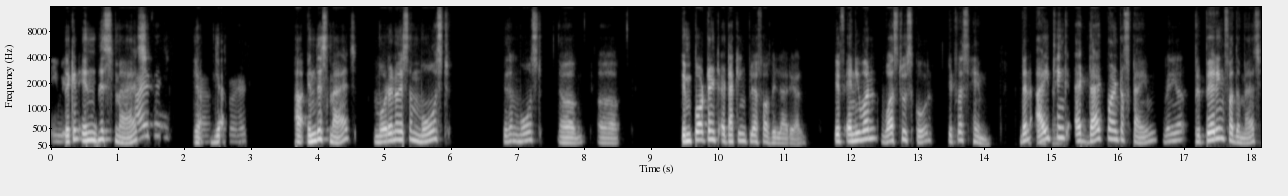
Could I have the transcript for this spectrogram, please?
Anyway, like in, in this match. I think. Yeah, yeah. Go ahead. Uh, in this match, Moreno is the most is the most uh, uh, important attacking player for Villarreal. If anyone was to score, it was him. Then I think at that point of time, when you're preparing for the match,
